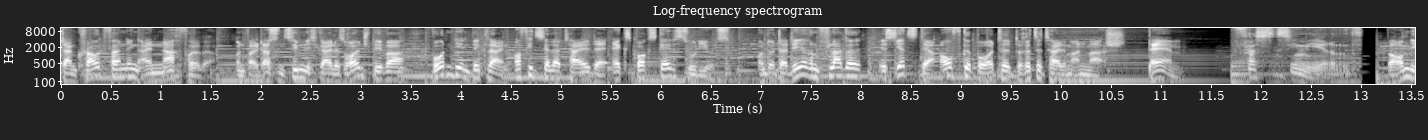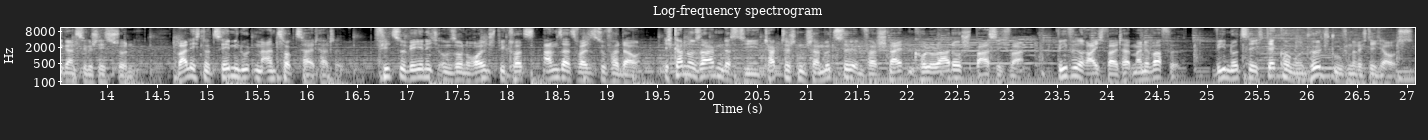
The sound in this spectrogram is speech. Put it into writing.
dank Crowdfunding einen Nachfolger. Und weil das ein ziemlich geiles Rollenspiel war, wurden die Entwickler ein offizieller Teil der Xbox Game Studios. Und unter deren Flagge ist jetzt der aufgebohrte dritte Teil im Anmarsch. Bam! Faszinierend. Warum die ganze Geschichtsstunde? Weil ich nur 10 Minuten Anzockzeit hatte. Viel zu wenig, um so einen Rollenspielklotz ansatzweise zu verdauen. Ich kann nur sagen, dass die taktischen Scharmützel im verschneiten Colorado spaßig waren. Wie viel Reichweite hat meine Waffe? Wie nutze ich Deckung und Höhenstufen richtig aus?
